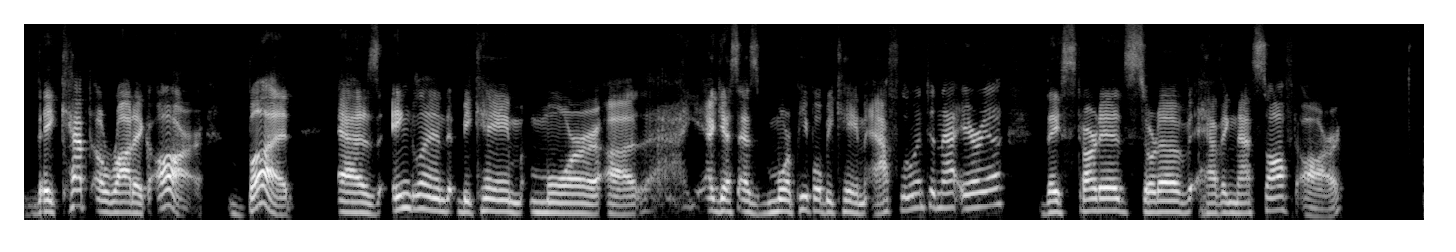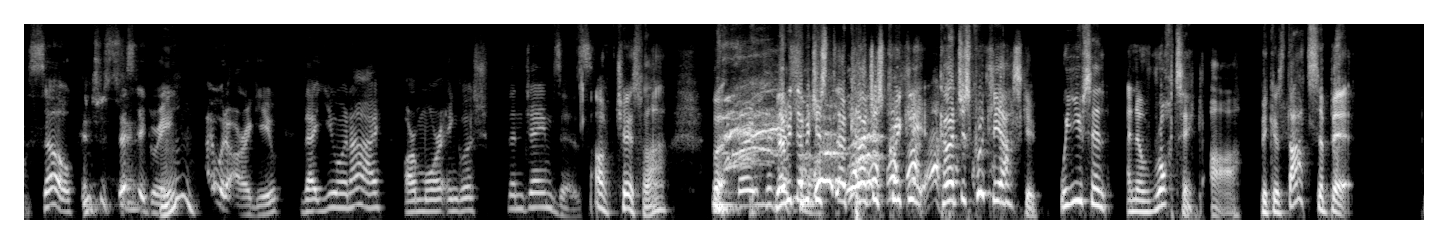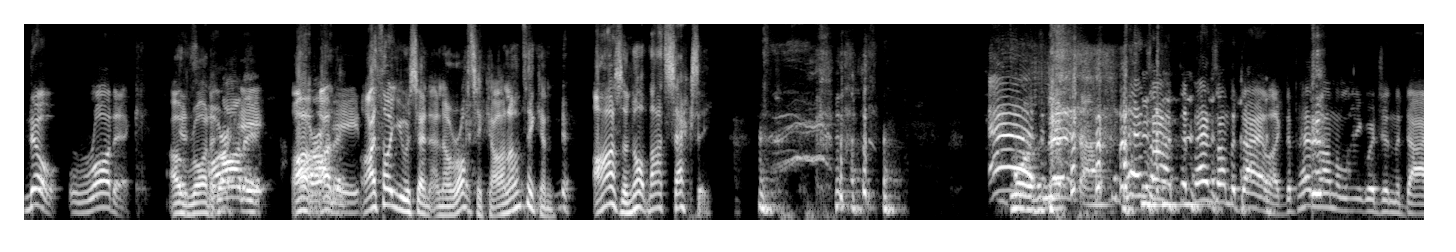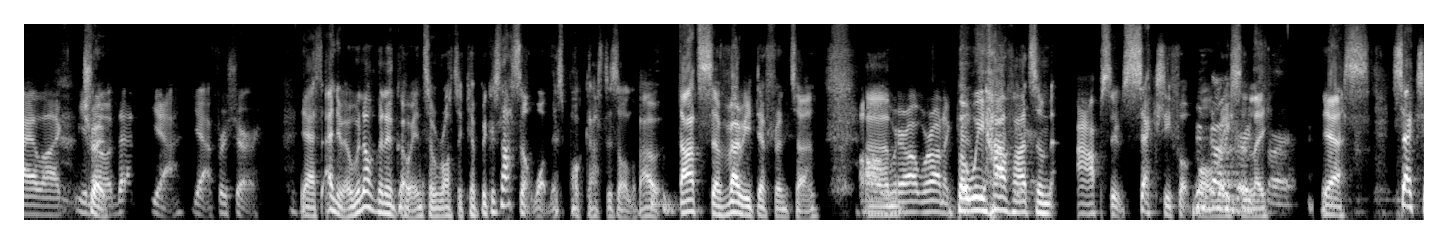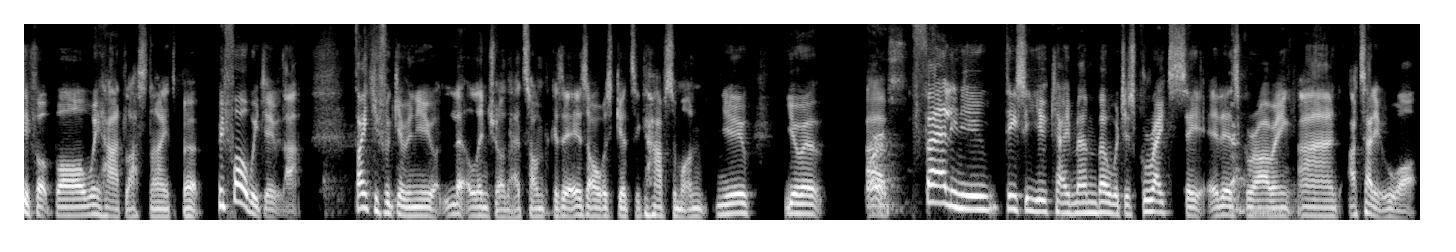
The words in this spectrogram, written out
they kept a rhotic r but as england became more uh, i guess as more people became affluent in that area they started sort of having that soft r so, Interesting. this degree, mm. I would argue that you and I are more English than James is. Oh, cheers for that! But let me let me just uh, can I just quickly can I just quickly ask you? Were you saying an erotic R because that's a bit no rhotic. Oh, rhotic. Oh, I, I, thought you were saying an erotic R, and I'm thinking ours are not that sexy. Eh, depends, depends on depends on the dialect. Depends on the language and the dialect. You True. know that. Yeah, yeah, for sure. Yes. Anyway, we're not going to go into erotica because that's not what this podcast is all about. That's a very different turn. Oh, um, we're on, we're on a. but we have had some absolute sexy football recently. Yes, sexy football we had last night. But before we do that, thank you for giving you a little intro there, Tom, because it is always good to have someone new. You're a a fairly new DC UK member, which is great to see. It is yeah. growing. And I tell you what,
